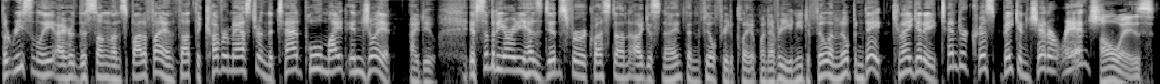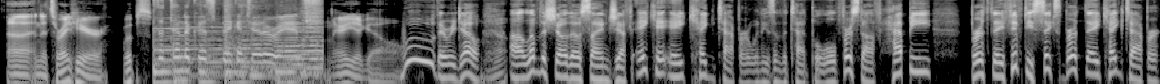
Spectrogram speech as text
But recently I heard this song on Spotify and thought the cover master and the tadpole might enjoy it. I do. If somebody already has dibs for a request on August 9th, then feel free to play it whenever you need to fill in an open date. Can I get a tender, crisp bacon cheddar ranch? Always. Uh, and it's right here. Whoops. The tender crisp bacon cheddar ranch. There you go. Woo, there we go. Uh, love the show, though. Signed Jeff, aka Keg Tapper, when he's in the tadpole. Well, first off, happy birthday, 56th birthday, Keg Tapper.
